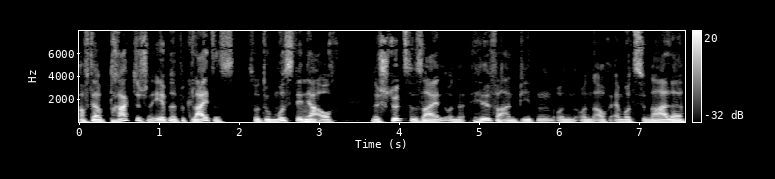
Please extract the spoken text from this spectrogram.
auf der praktischen Ebene begleitest. So, du musst denen ja auch eine Stütze sein und Hilfe anbieten und, und auch emotionale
